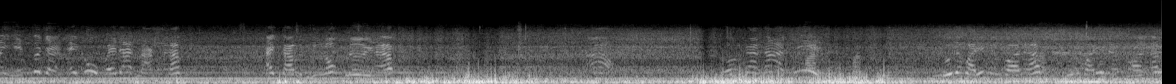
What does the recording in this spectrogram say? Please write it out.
หางขึ้นมาเห็นก็จะให้รูปไว้ด้านหลังนะครับ ให้กำไปถึงนกเลยนะครับ อ้าวลงด้านหน้าที่ดูจังหวะที่หนึ่งก่อนนะครับ ดูจังหวะที่หนึ่งก่อนครับ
